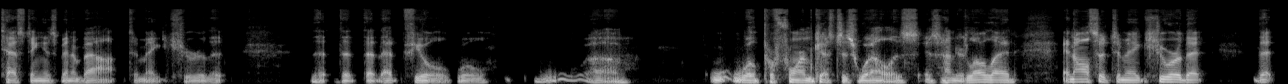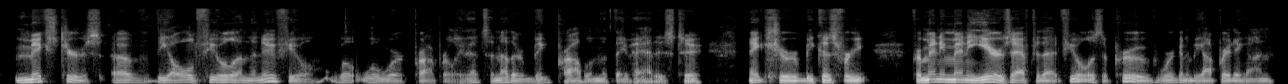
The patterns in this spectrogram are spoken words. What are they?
testing has been about to make sure that that that that, that fuel will uh, will perform just as well as as 100 low lead, and also to make sure that that mixtures of the old fuel and the new fuel will will work properly. That's another big problem that they've had is to make sure because for for many many years after that fuel is approved, we're going to be operating on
